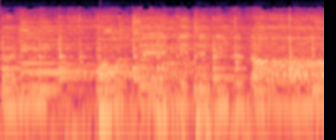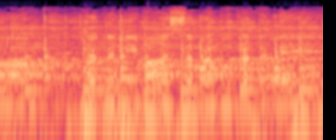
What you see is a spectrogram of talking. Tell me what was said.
કરી પહોંચે નિજ નિજ પ્રભુ પ્રગટે.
